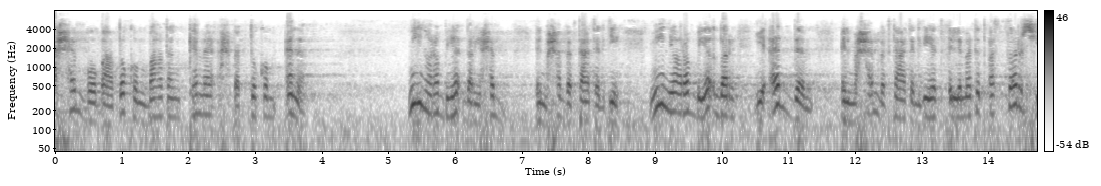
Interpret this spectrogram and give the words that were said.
احبوا بعضكم بعضا كما أحببتكم أنا. مين يا رب يقدر يحب المحبة بتاعتك دي؟ مين يا رب يقدر يقدم المحبة بتاعتك ديت اللي ما تتأثرش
